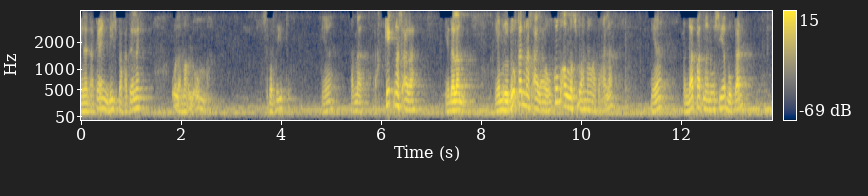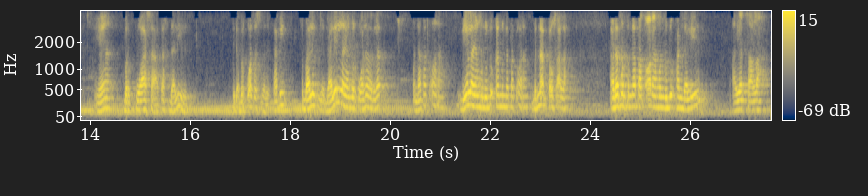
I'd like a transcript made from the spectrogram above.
Ya, dan apa yang disepakati oleh ulama ummah. Seperti itu. Ya, karena hakik masalah ya dalam yang mendudukkan masalah hukum Allah Subhanahu wa taala ya, pendapat manusia bukan ya berkuasa atas dalil. Tidak berkuasa dalil, tapi sebaliknya dalillah yang berkuasa terhadap pendapat orang. Dialah yang mendudukkan pendapat orang, benar atau salah. Adapun pendapat orang mendudukkan dalil, ayat salah,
